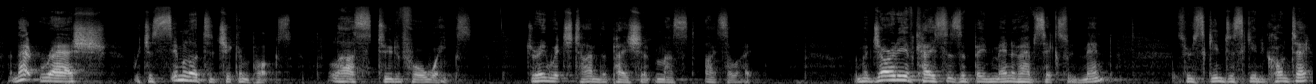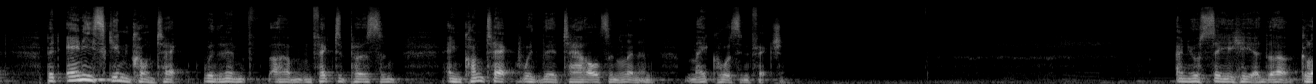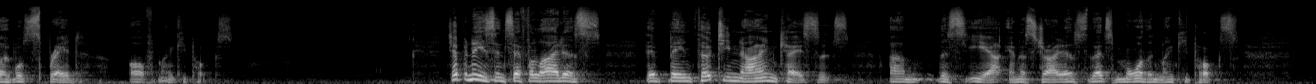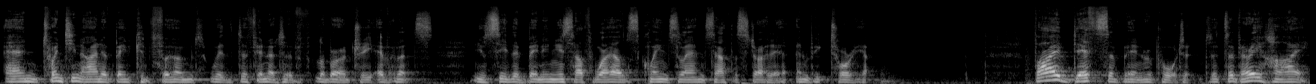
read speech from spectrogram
And that rash, which is similar to chickenpox, lasts two to four weeks, during which time the patient must isolate. The majority of cases have been men who have sex with men through skin to skin contact, but any skin contact with an um, infected person and contact with their towels and linen may cause infection. And you'll see here the global spread of monkeypox. Japanese encephalitis, there have been 39 cases um, this year in Australia, so that's more than monkeypox. And 29 have been confirmed with definitive laboratory evidence. You'll see they've been in New South Wales, Queensland, South Australia, and Victoria. Five deaths have been reported. It's a very high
